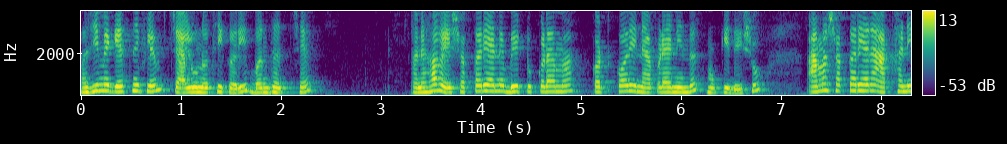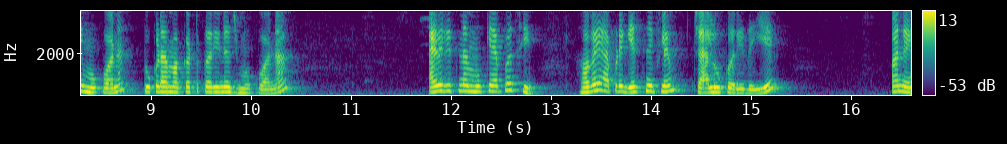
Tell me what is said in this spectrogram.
હજી મેં ગેસની ફ્લેમ ચાલુ નથી કરી, બંધ જ છે. અને હવે શક્કરિયાને બે ટુકડામાં કટ કરીને આપણે આની અંદર મૂકી દઈશું. આમાં શક્કરિયાના આખા મૂકવાના, ટુકડામાં કટ કરીને જ મૂકવાના. આવી રીતના મૂક્યા પછી હવે આપણે ગેસની ફ્લેમ ચાલુ કરી દઈએ અને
